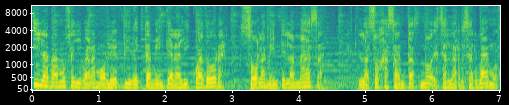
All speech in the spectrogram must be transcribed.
Y la vamos a llevar a moler directamente a la licuadora, solamente la masa. Las hojas santas no, esas las reservamos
